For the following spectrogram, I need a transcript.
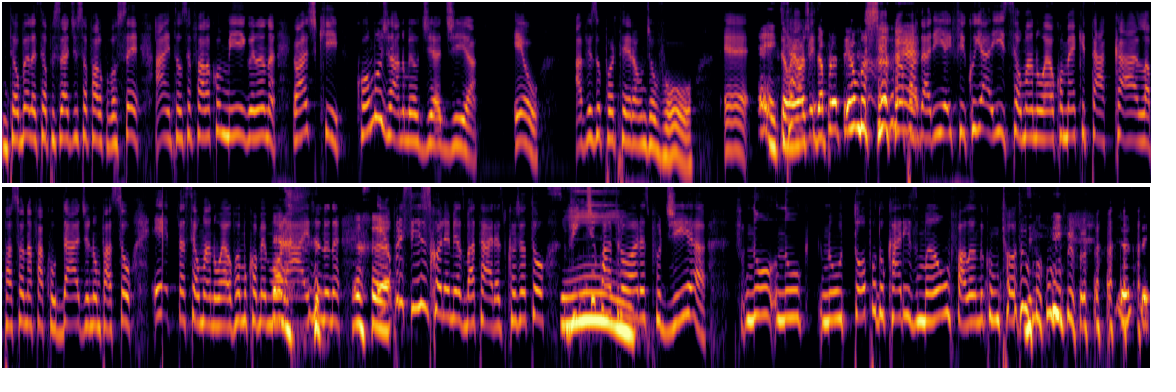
Então, beleza, se eu precisar disso, eu falo com você? Ah, então você fala comigo. nanã. Eu acho que, como já no meu dia a dia, eu aviso o porteiro onde eu vou. É, É, então eu Sabe, acho que dá pra ter uma. Chego na É. padaria e fico, e aí, seu Manuel, como é que tá a Carla? Passou na faculdade, não passou? Eita, seu Manuel, vamos comemorar. Nananã. eu preciso escolher minhas batalhas, porque eu já tô Sim. 24 horas por dia no, no, no topo do carismão, falando com todo mundo. Eu sei.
